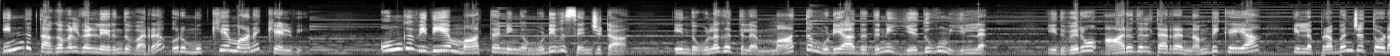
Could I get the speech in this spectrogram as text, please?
இந்த தகவல்கள்ல இருந்து வர ஒரு முக்கியமான கேள்வி. உங்க விதியை மாத்த நீங்க முடிவு செஞ்சுட்டா இந்த உலகத்துல மாத்த முடியாததுன்னு எதுவும் இல்ல. இது வெறும் ஆறுதல் தர்ற நம்பிக்கையா இல்ல பிரபஞ்சத்தோட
